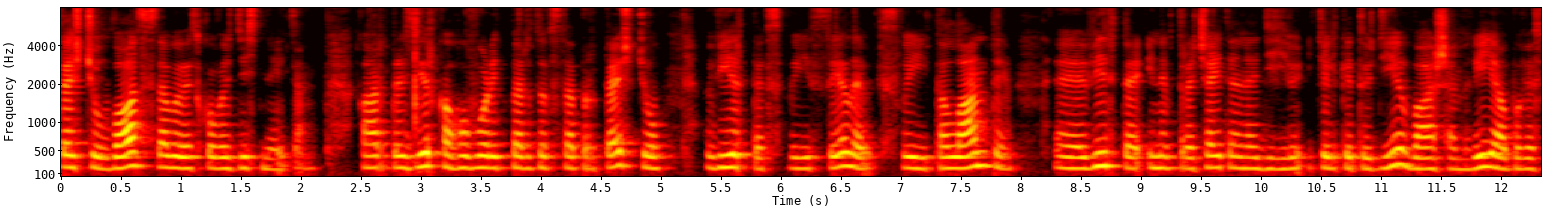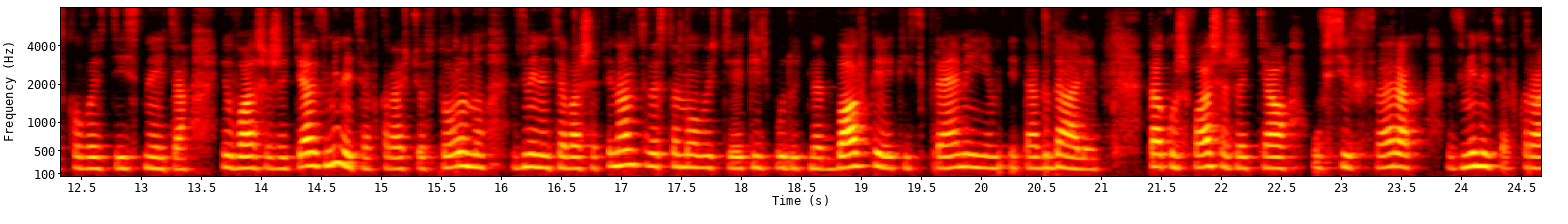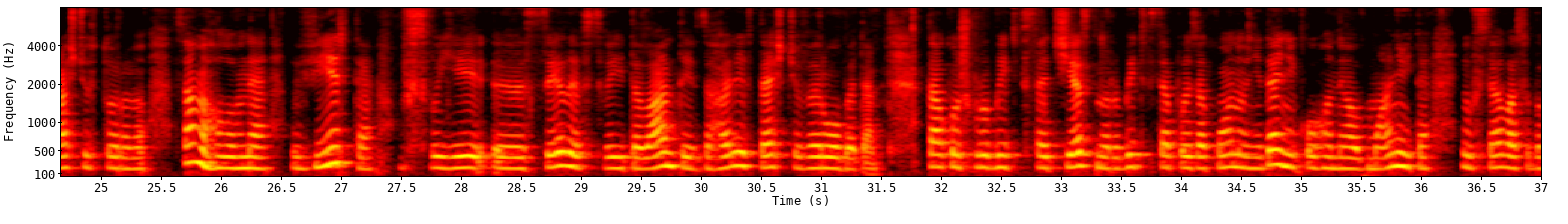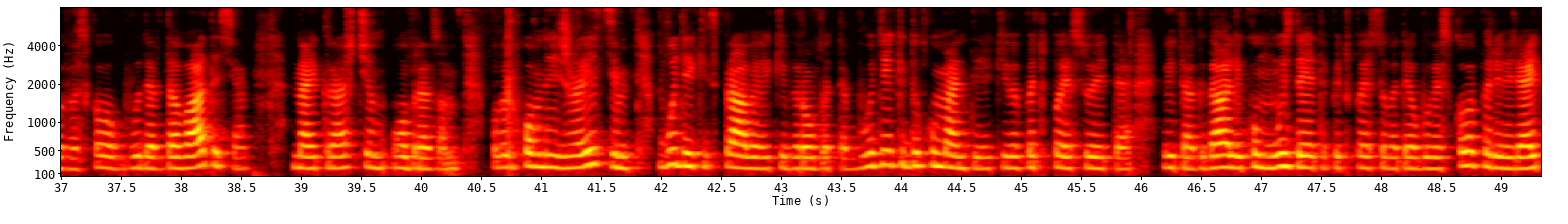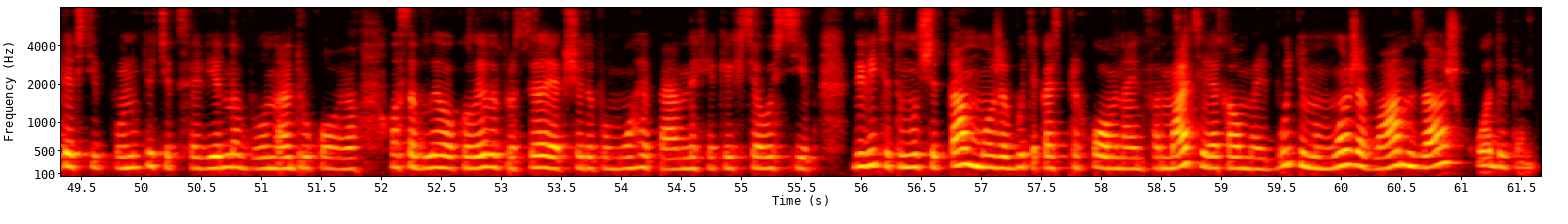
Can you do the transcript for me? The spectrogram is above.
в те, що у вас все обов'язково здійсниться. Карта зірка говорить перш за все про те, що вірте в свої сили, в свої таланти. Е, Вірте і не втрачайте надію, і тільки тоді ваша мрія обов'язково здійсниться, і ваше життя зміниться в кращу сторону, зміниться ваше фінансове становище, якісь будуть надбавки, якісь премії і так далі. Також ваше життя у всіх сферах зміниться в кращу сторону. Саме головне, вірте в свої е, сили, в свої таланти і взагалі в те, що ви робите. Також робіть все чесно, робіть все по закону, ніде нікого не обманюйте, і все вас обов'язково буде вдаватися найкращим образом. По жриці будь-які справи, які ви робите, будь-які документи, які ви підписуєте і так далі, комусь даєте підписувати, обов'язково перевіряйте всі пункти, чи все вірно було надруковано, особливо коли ви просили, якщо допомоги певних якихось осіб. Дивіться, тому що там може бути якась прихована інформація, яка в майбутньому може вам зашкодити.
